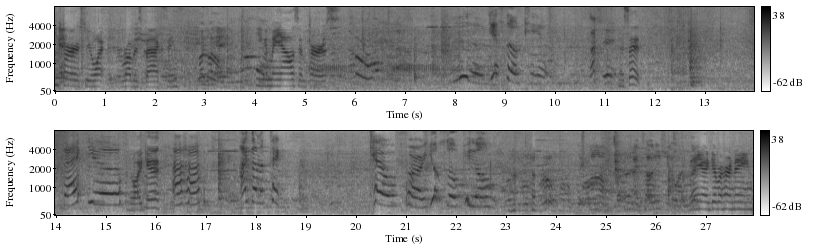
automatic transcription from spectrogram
He purrs. You want rub his back. See, Look at he can meows and purrs. You're so cute. That's it. That's it. Thank you. You like it? Uh-huh. I'm gonna take care of her. You're so cute. I told you she liked Now you gotta give her her name.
